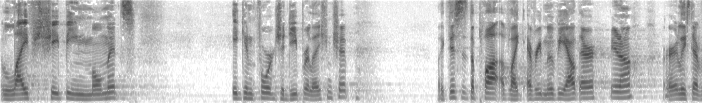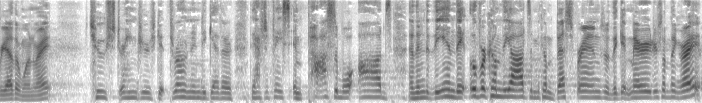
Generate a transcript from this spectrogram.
life shaping moments, it can forge a deep relationship? Like, this is the plot of like every movie out there, you know? Or at least every other one, right? Two strangers get thrown in together. They have to face impossible odds. And then at the end, they overcome the odds and become best friends or they get married or something, right?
